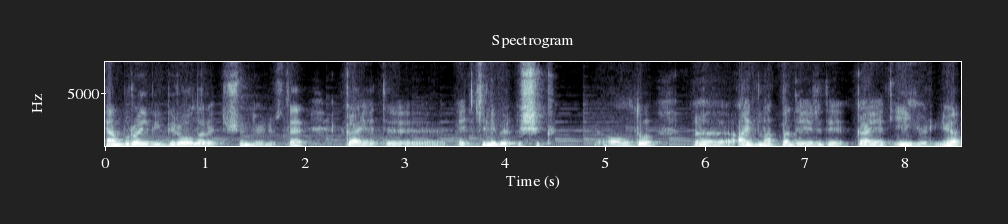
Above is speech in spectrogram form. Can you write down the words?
Yani burayı bir büro olarak düşündüğünüzde gayet e, etkili bir ışık oldu. E, aydınlatma değeri de gayet iyi görünüyor.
